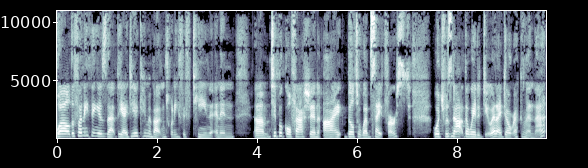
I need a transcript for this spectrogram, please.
well, the funny thing is that the idea came about in 2015, and in um, typical fashion, I built a website first, which was not the way to do it. I don't recommend that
